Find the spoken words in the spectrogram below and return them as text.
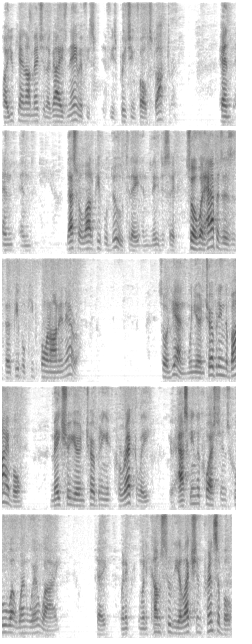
Or you cannot mention a guy's name if he's, if he's preaching false doctrine. And, and, and that's what a lot of people do today. And they just say, so what happens is, is that people keep going on in error. So again, when you're interpreting the Bible, make sure you're interpreting it correctly. You're asking the questions who, what, when, where, why. Okay? When it, when it comes to the election principle,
